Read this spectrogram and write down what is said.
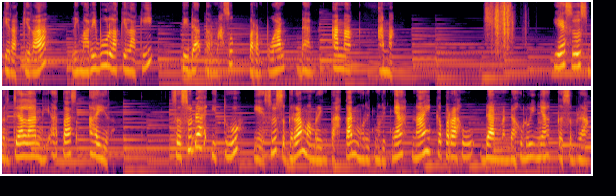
kira-kira 5.000 laki-laki tidak termasuk perempuan dan anak-anak. Yesus berjalan di atas air. Sesudah itu, Yesus segera memerintahkan murid-muridnya naik ke perahu dan mendahuluinya ke seberang.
